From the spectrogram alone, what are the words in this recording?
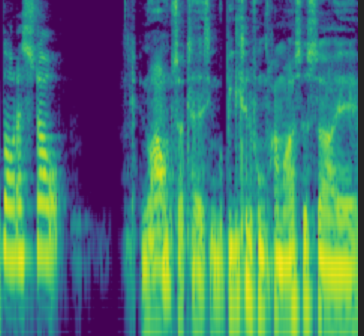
hvor der står, Nu har hun så taget sin mobiltelefon frem også, så øh,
